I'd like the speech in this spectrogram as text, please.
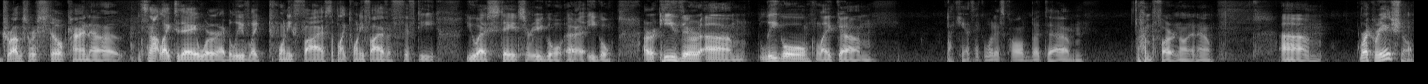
drugs were still kind of, it's not like today where I believe like 25, something like 25 of 50 U.S. states are eagle uh, eagle are either um, legal like um, I can't think of what it's called, but um, I'm farting on it now. Um, recreational.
